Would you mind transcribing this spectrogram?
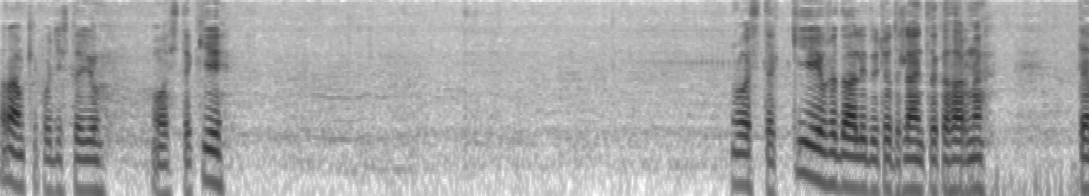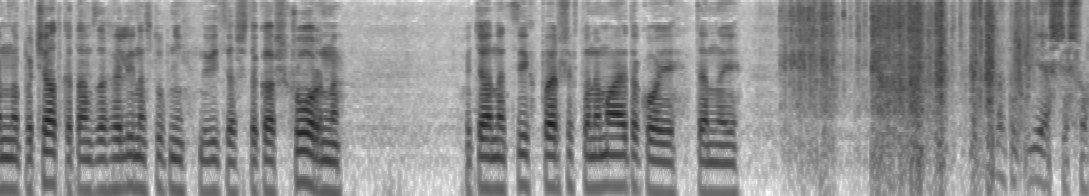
Рамки подістаю. Ось такі. Ось такі вже далі йдуть. От гляньте, така гарна темна початка, там взагалі наступні, дивіться, аж така ж чорна. Хоча на цих перших то немає такої темної. А тут є ще що.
